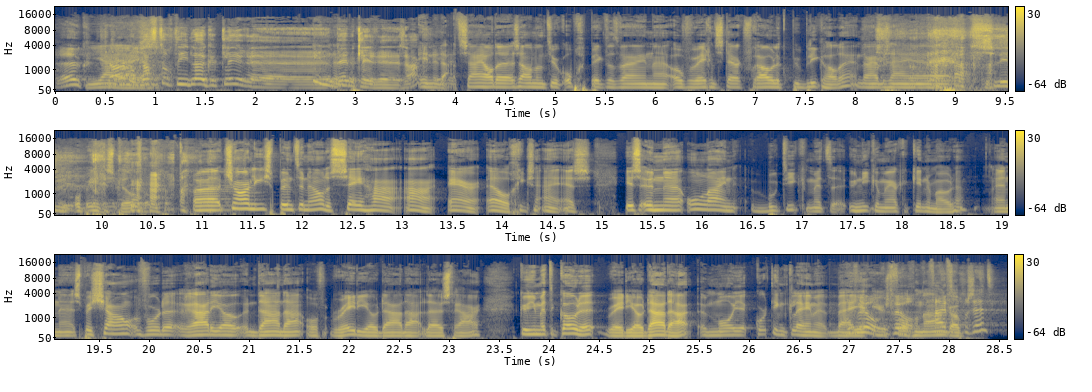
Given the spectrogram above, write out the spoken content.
leuk. Ja, Charlie. ja, ja. Dat is toch die leuke kleren, eh, Inderdaad. babyklerenzaak? Inderdaad, zij hadden, zij hadden natuurlijk opgepikt dat wij een eh, overwegend sterk vrouwelijk publiek hadden. En daar hebben zij slim op ingespeeld. Eh Charlies.nl, dus C-H-A-R-L, Griekse I-S, is een eh, online boutique met eh, unieke merken kindermode. En eh, speciaal voor de Radio Dada of Radio Dada luisteraar kun je met de code Radio Dada een mooie korting claimen bij Hoeveel? je eerstvolgende Hoeveel? aankoop. 50%?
